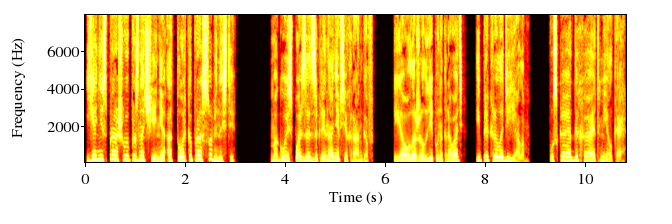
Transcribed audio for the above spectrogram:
Я не спрашиваю про значения, а только про особенности». «Могу использовать заклинания всех рангов». Я уложил Лику на кровать и прикрыл одеялом. Пускай отдыхает мелкая.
